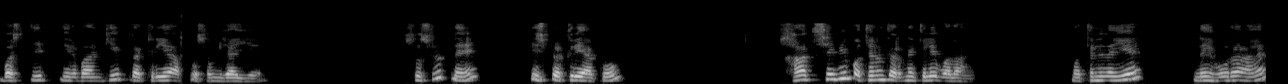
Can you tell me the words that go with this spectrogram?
बस्ती निर्माण की प्रक्रिया आपको समझाई है। सुश्रुत ने इस प्रक्रिया को हाथ से भी मथन करने के लिए बोला है। मथन नहीं है, नहीं हो रहा है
